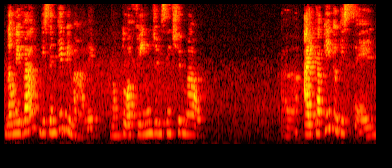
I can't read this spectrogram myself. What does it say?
Não me vá de sentir-me male, não estou a fim de me sentir mal. Uh, hai capito que sei.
